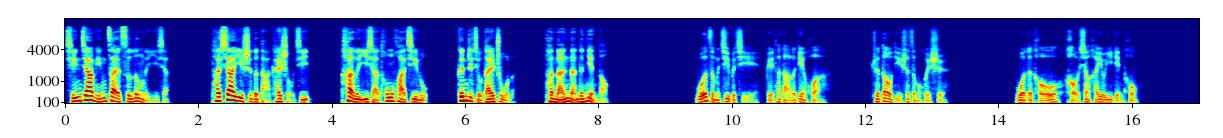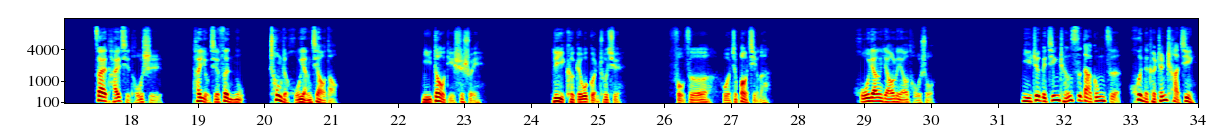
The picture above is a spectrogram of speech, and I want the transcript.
秦佳明再次愣了一下，他下意识的打开手机，看了一下通话记录，跟着就呆住了。他喃喃的念道：“我怎么记不起给他打了电话？”这到底是怎么回事？我的头好像还有一点痛。在抬起头时，他有些愤怒，冲着胡杨叫道：“你到底是谁？立刻给我滚出去，否则我就报警了。”胡杨摇了摇头说：“你这个京城四大公子混的可真差劲，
